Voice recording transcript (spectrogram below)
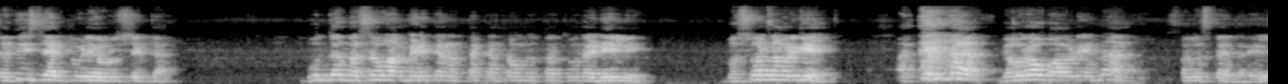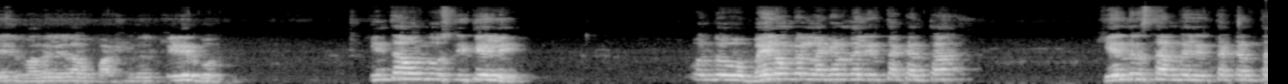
ಸತೀಶ್ ಜಾರಕಿಹೊಳಿ ಅವರು ಸಹಿತ ಬುದ್ಧ ಬಸವ ಅಂಬೇಡ್ಕರ್ ಅಂತಕ್ಕಂಥ ಒಂದು ತತ್ವದ ಅಡಿಯಲ್ಲಿ ಬಸವಣ್ಣವರಿಗೆ ಅತ್ಯಂತ ಗೌರವ ಭಾವನೆಯನ್ನ ಸಲ್ಲಿಸ್ತಾ ಇದ್ದಾರೆ. ಎಲ್ಲೆಲ್ಲಿ ಮೊದಲೆಲ್ಲ ಭಾಷಣದಲ್ಲಿ ಕೇಳಿರ್ಬೋದು. ಇಂಥ ಒಂದು ಸ್ಥಿತಿಯಲ್ಲಿ ಒಂದು ಬೈಲೊಂಗಲ್ ನಗರದಲ್ಲಿ ಇರ್ತಕ್ಕಂಥ, ಕೇಂದ್ರ ಸ್ಥಾನದಲ್ಲಿ ಇರ್ತಕ್ಕಂಥ,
